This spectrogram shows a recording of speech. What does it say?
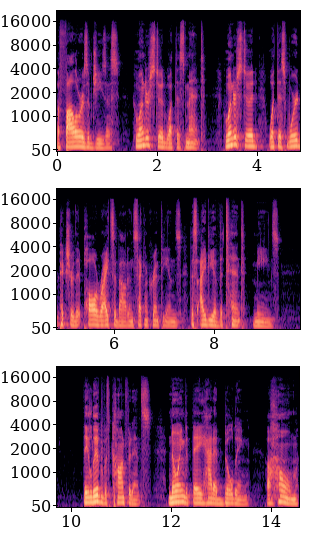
of followers of Jesus who understood what this meant, who understood what this word picture that Paul writes about in 2 Corinthians, this idea of the tent, means. They lived with confidence, knowing that they had a building, a home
